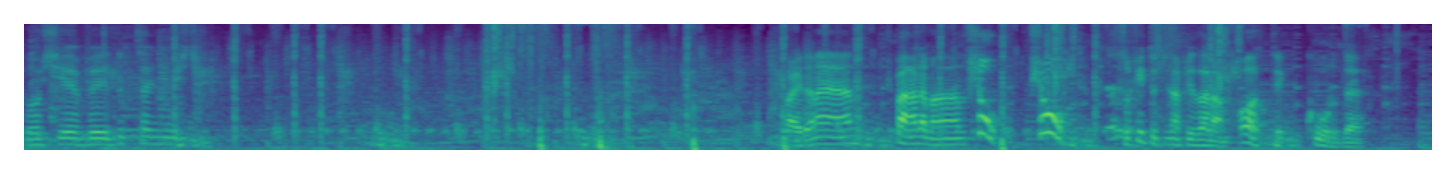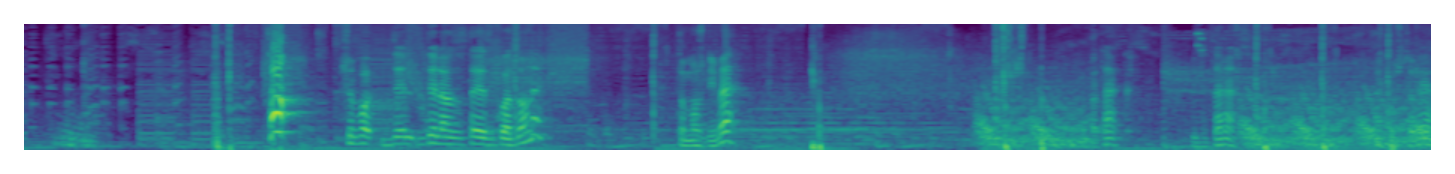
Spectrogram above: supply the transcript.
To się w dupce nie mieści. Spiderman! Spiderman! Wsiu! Wsiu! Z sufitu ci napierdalam. O ty kurde. Co? Czy Dylan zostaje zgładzony? To możliwe? Chyba tak. I co teraz? Jak już to wie?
